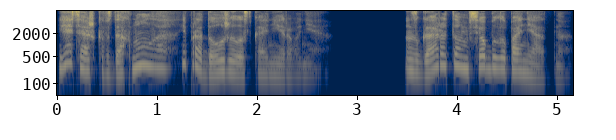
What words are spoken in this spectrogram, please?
Я тяжко вздохнула и продолжила сканирование. С Гарретом все было понятно.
